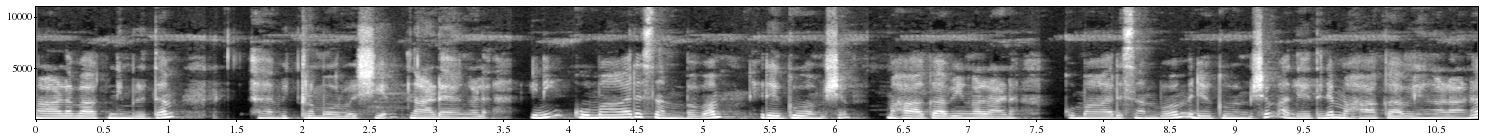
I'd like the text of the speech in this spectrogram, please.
മാളവാഗ്നിമൃതം വിക്രമോർവശീയം നാടകങ്ങൾ. ഇനി കുമാരസംഭവം രഘുവംശം മഹാകാവ്യങ്ങളാണ്. കുമാരസംഭവം രഘുവംശം അദ്ദേഹത്തിന്റെ മഹാകാവ്യങ്ങളാണ്.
